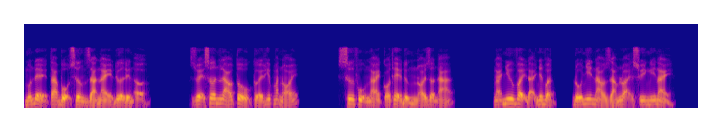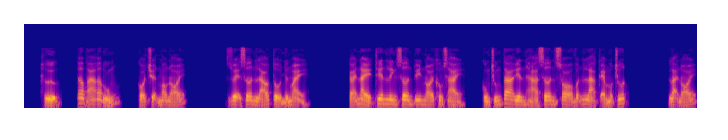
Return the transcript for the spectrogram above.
Muốn để ta bộ xương già này đưa đến ở? Duệ sơn lão tổ cười híp mắt nói, sư phụ ngài có thể đừng nói dân á. Ngài như vậy đại nhân vật đỗ nhi nào dám loại suy nghĩ này? Hừ, ấp á ấp úng, có chuyện mau nói. Duệ sơn lão tổ nhấn mày. Cái này thiên linh sơn tuy nói không sai, cùng chúng ta yên hà sơn so vẫn là kém một chút. Lại nói,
